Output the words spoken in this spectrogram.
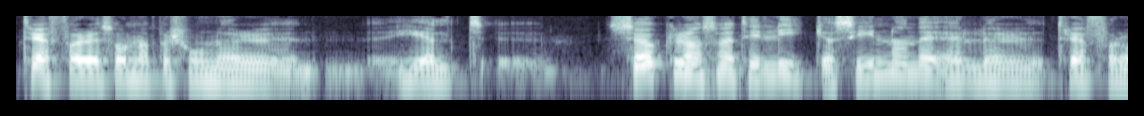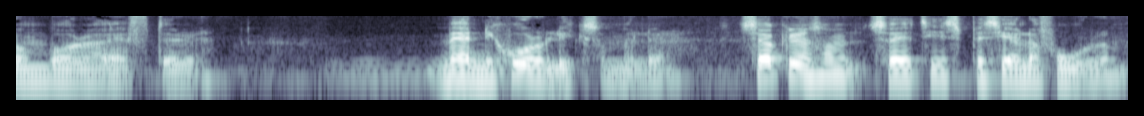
Träffar sådana personer eh, helt, eh, söker de sig till likasinnande eller träffar de bara efter människor liksom? Eller söker du som- sig till speciella forum?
